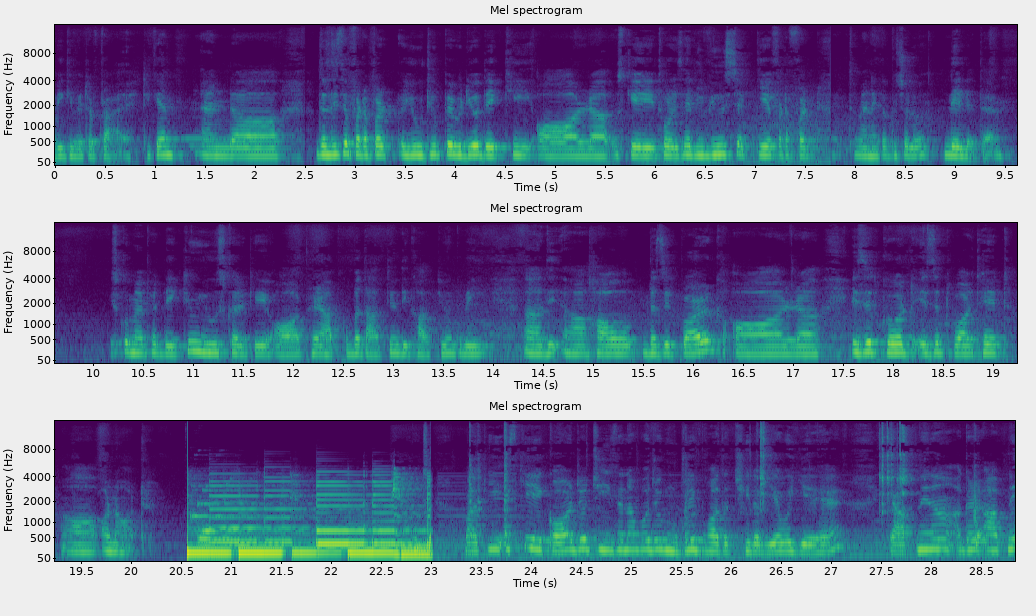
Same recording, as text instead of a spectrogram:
we give it a try ठीक है? एंड जल्दी से फटाफट यूट्यूब पे वीडियो देखी और उसके थोड़े से रिव्यूज़ चेक किए फटाफट। तो मैंने कहा कि चलो ले लेते हैं। इसको मैं फिर देखती हूँ यूज़ करके और फिर आपको बताती हूँ, दिखाती हूँ कि भाई हाउ डज इट वर्क और is it good is it worth it और नॉट बाकी इसकी एक और जो चीज़ है ना, वो जो मुझे बहुत अच्छी लगी है, वो ये है कि आपने ना, अगर आपने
